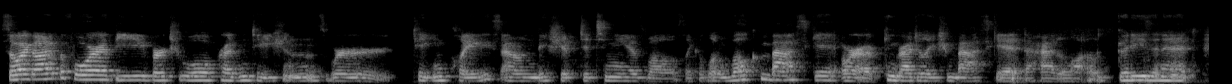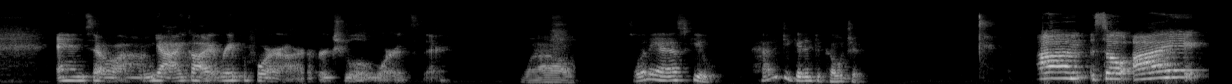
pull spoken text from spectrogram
So I got it before the virtual presentations were taking place. Um, they shipped it to me as well as like a little welcome basket or a congratulation basket that had a lot of goodies in it. And so, um, yeah, I got it right before our virtual awards there. Wow. So let me ask you, how did you get into coaching? Um, so I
